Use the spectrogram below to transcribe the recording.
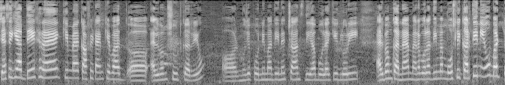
जैसे कि आप देख रहे हैं कि मैं काफ़ी टाइम के बाद एल्बम शूट कर रही हूँ और मुझे पूर्णिमा दी ने चांस दिया, बोला कि ग्लोरी एल्बम करना है। मैंने बोला, दी, मैं मोस्टली करती नहीं हूँ बट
